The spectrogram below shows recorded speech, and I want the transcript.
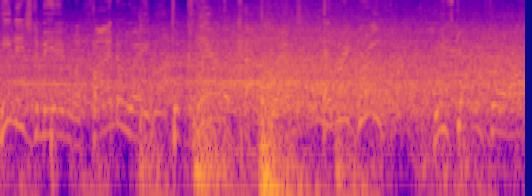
He needs to be able to find a way to clear the cobwebs and regroup. He's going for it all.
